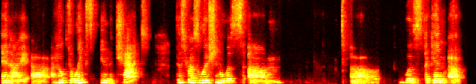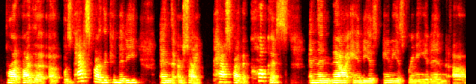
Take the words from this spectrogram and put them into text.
and I, uh, I hope the link's in the chat. This resolution was um, uh, was again uh, brought by the uh, was passed by the committee and or sorry passed by the caucus and then now Andy is Annie is bringing it in uh,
